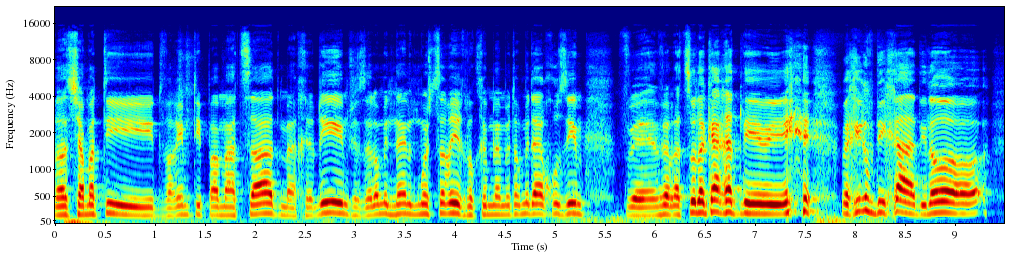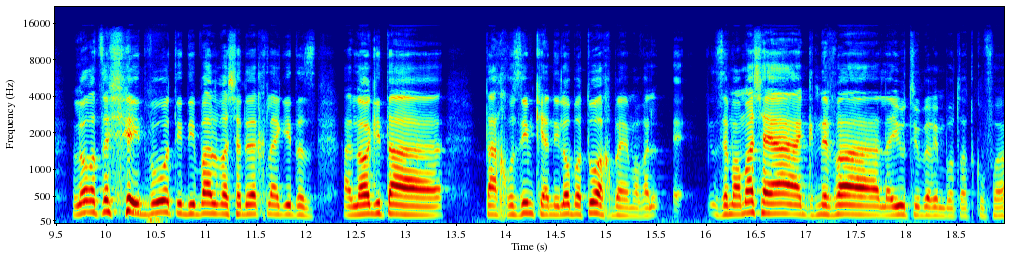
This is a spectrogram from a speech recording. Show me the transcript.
ואז שמעתי דברים טיפה מהצד, מאחרים, שזה לא מתנהל כמו שצריך, לוקחים להם יותר מדי אחוזים, ו- ורצו לקחת לי מחיר בדיחה, אני לא, לא רוצה שיתבעו אותי דיבה על מה שאני הולך להגיד, אז אני לא אגיד את האחוזים כי אני לא בטוח בהם, אבל אה, זה ממש היה גניבה ליוטיוברים באותה תקופה.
